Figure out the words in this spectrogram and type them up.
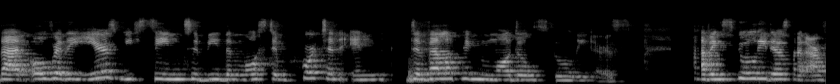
that over the years we've seen to be the most important in developing model school leaders having school leaders that are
